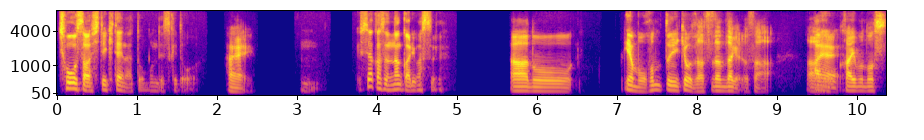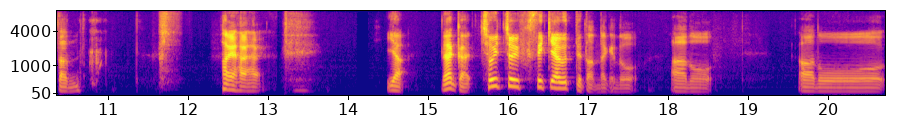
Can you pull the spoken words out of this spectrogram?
調査はしていきたいなと思うんですけど。はい。久坂さん何かあります？あのいやもう本当に今日雑談だけどさあの、はいはい。買い物したん。はいはいはい。いやなんかちょいちょい布石は打ってたんだけどあのあのー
